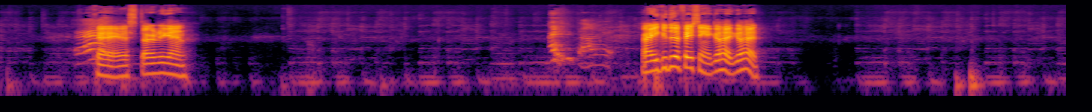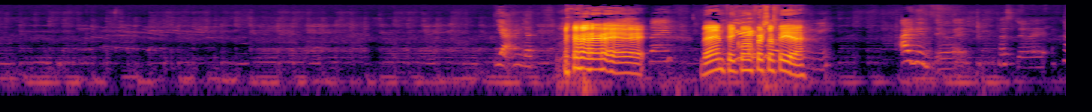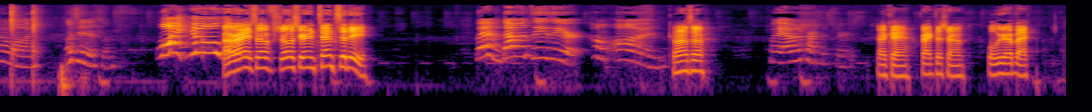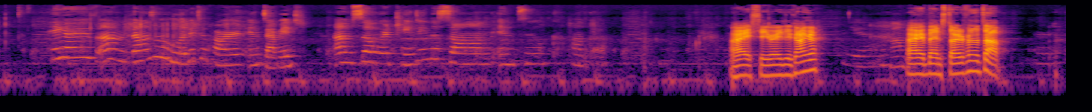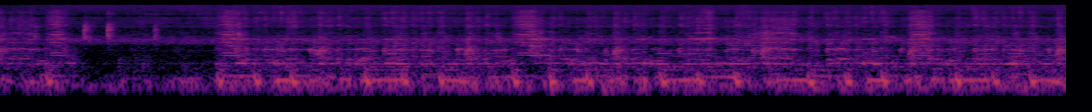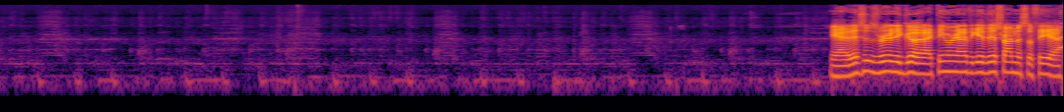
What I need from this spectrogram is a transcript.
Alright. Okay, let's start it again. I forgot it. All right, you can do it facing it. Go ahead. Go ahead. Yeah, I'm done. all right, all right. Ben, pick you're one for Sophia. All right, so show us your intensity. Ben, that one's easier. Come on. Come on, so. Wait, I want to practice first. Okay, practice round. We'll be right back. Hey guys, um, that was a little bit too hard and savage. Um, so we're changing the song into conga. All right, so you ready to do conga? Yeah. All right, Ben, start it from the top. Yeah, this is really good. I think we're gonna have to give this round to Sophia.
